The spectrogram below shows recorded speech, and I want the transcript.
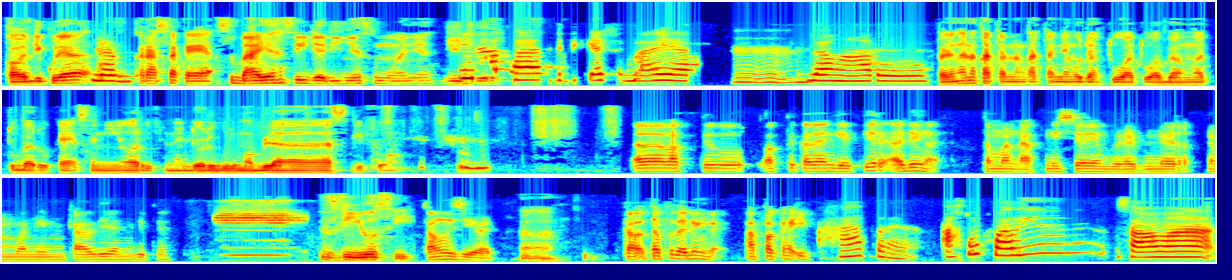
Kalau di kuliah Gak... kerasa kayak sebaya sih jadinya semuanya, jujur. Iya kan, jadi kayak sebaya. Mm-mm. Gak ngaruh. Paling kan angkatan-angkatan yang udah tua-tua banget tuh baru kayak senior gitu, nah 2015 gitu. uh, waktu waktu kalian gapir ada nggak teman Agnesio yang benar-benar nemenin kalian gitu? Zio sih. Kamu Zio? Uh-uh. Kalau tapi tadi nggak? Apakah itu? Apa? Ya? Aku paling sama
